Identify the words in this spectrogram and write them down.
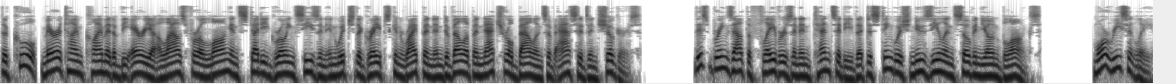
The cool, maritime climate of the area allows for a long and steady growing season in which the grapes can ripen and develop a natural balance of acids and sugars. This brings out the flavours and intensity that distinguish New Zealand Sauvignon Blancs. More recently,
